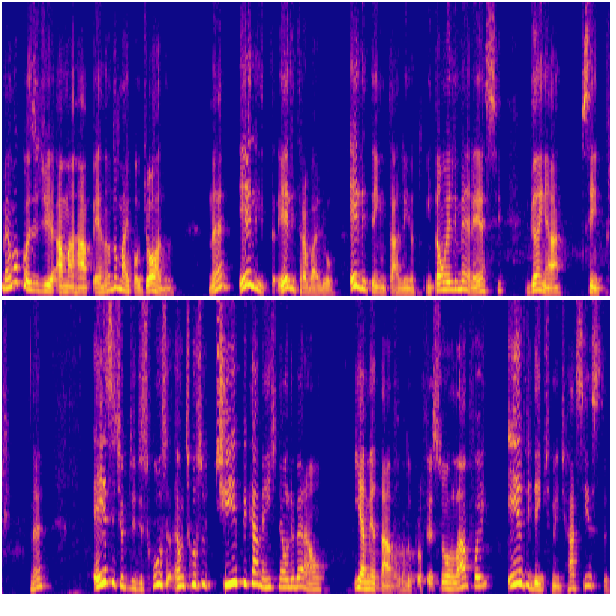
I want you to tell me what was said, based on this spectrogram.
Mesma coisa de amarrar a perna do Michael Jordan, né? Ele, ele trabalhou, ele tem um talento, então ele merece ganhar sempre, né? Esse tipo de discurso é um discurso tipicamente neoliberal. E a metáfora do professor lá foi evidentemente racista,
